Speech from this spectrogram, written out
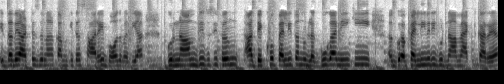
ਇਦਾਂ ਦੇ ਆਰਟਿਸਟ ਦੇ ਨਾਲ ਕੰਮ ਕੀਤਾ ਸਾਰੇ ਹੀ ਬਹੁਤ ਵਧੀਆ ਗੁਰਨਾਮ ਦੀ ਤੁਸੀਂ ਫਿਲਮ ਆ ਦੇਖੋ ਪਹਿਲੀ ਤੁਹਾਨੂੰ ਲੱਗੂਗਾ ਨਹੀਂ ਕਿ ਅ, ਗੁ- ਪਹਿਲੀ ਵਾਰੀ ਗੁਰਨਾਮ ਐਕਟ ਕਰ ਰਿਹਾ।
